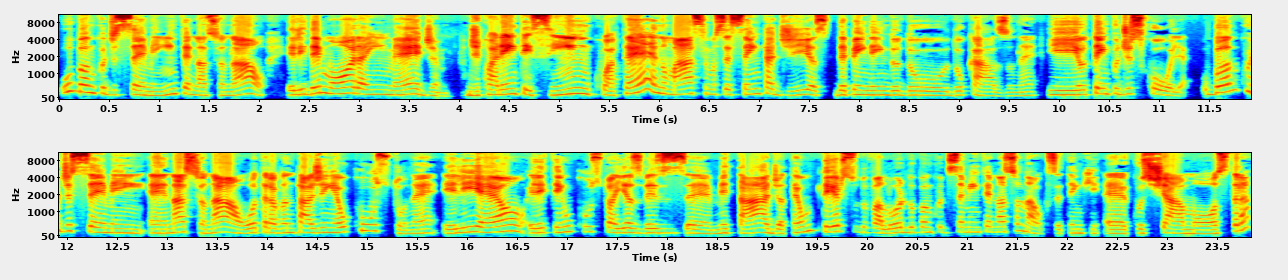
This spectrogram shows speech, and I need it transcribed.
O banco de sêmen internacional, ele demora em média de 45 até no máximo 60 dias, dependendo do, do caso, né? E o tempo de escolha. O banco de sêmen é, nacional, outra vantagem é o custo, né? Ele é ele tem um custo aí, às vezes, é, metade, até um terço do valor do banco de sêmen internacional, que você tem que é, custear a amostra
